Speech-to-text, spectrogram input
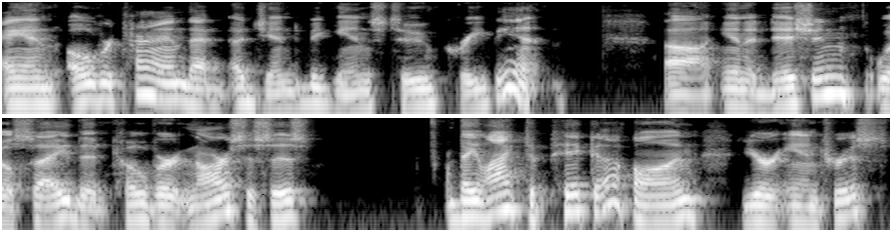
And over time, that agenda begins to creep in. Uh, in addition, we'll say that covert narcissists, they like to pick up on your interests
